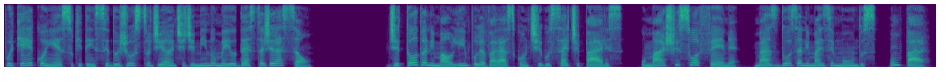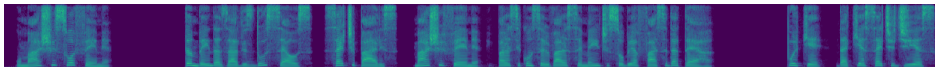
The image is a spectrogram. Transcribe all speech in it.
porque reconheço que tens sido justo diante de mim no meio desta geração. De todo animal limpo levarás contigo sete pares, o macho e sua fêmea, mas dos animais imundos, um par, o macho e sua fêmea também das aves dos céus, sete pares, macho e fêmea, para se conservar a semente sobre a face da terra. Porque, daqui a sete dias,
